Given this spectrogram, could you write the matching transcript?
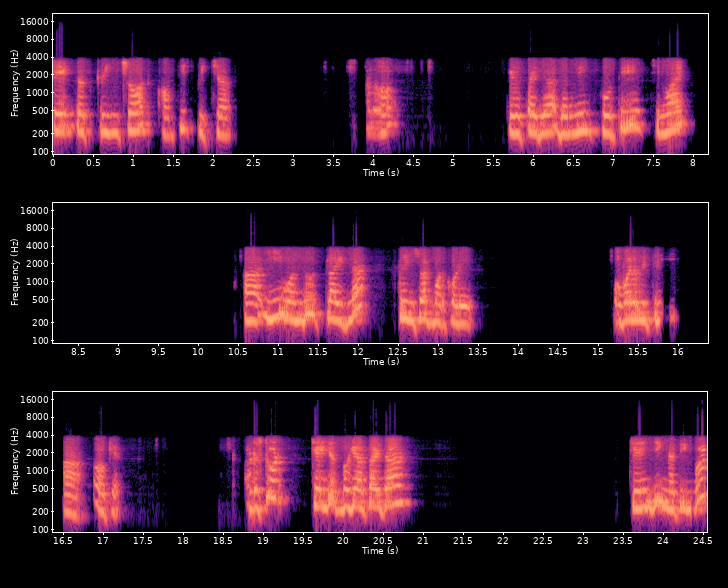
take the screenshot of this picture. Hello. ಕೇಳಿಸ್ತಾ ಇದೆಯಾ ದಟ್ ಮೀನ್ಸ್ ಪೂರ್ತಿ ಚಿನ್ಮಯ್ ಆ, ಈ ಒಂದು ಸ್ಲೈಡ್ ನ ಸ್ಕ್ರೀನ್ ಶಾಟ್ ಮಾಡ್ಕೊಳ್ಳಿ ಮೊಬೈಲ್ ಅಲ್ಲಿ ತ್ರೀ ಹಾ ಓಕೆ ಅಂಡರ್ಸ್ಟೂಡ್ ಚೇಂಜಸ್ ಬಗ್ಗೆ ಅರ್ಥ ಆಯ್ತಾ changing nothing but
